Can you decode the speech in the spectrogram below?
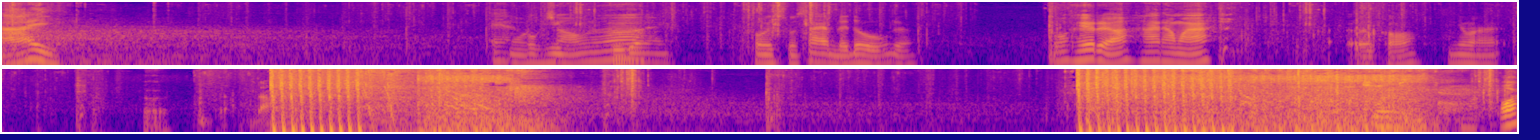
Ai? Ê, Một cháu nữa. thôi xuống xa em lấy đồ cũng được Có hết rồi á? Hai thằng mà. ờ có nhưng mà ờ, đã Ôi,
